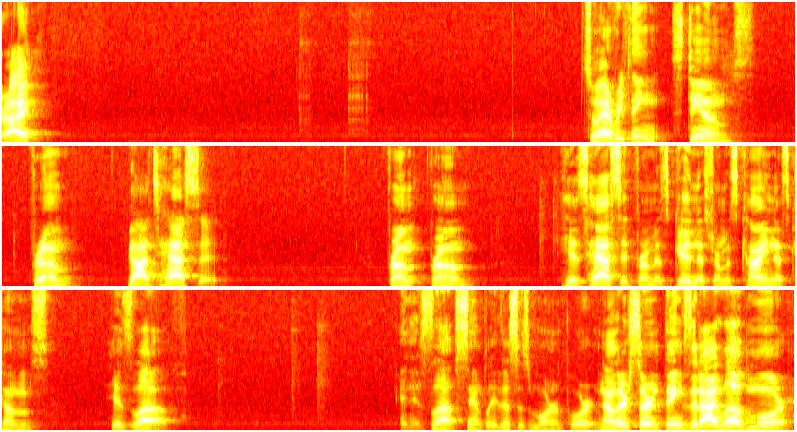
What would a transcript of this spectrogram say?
Right? So everything stems from God's hesed, from, from his hesed, from his goodness, from his kindness comes his love. And his love simply, this is more important. Now, there's certain things that I love more.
